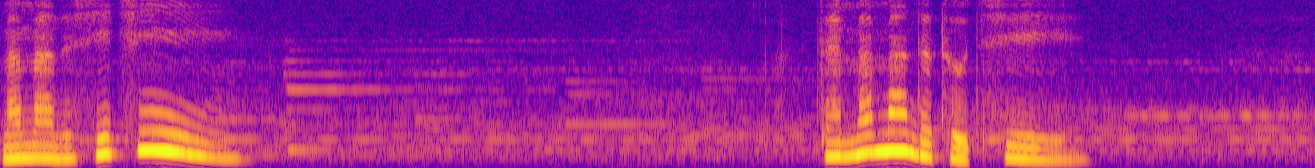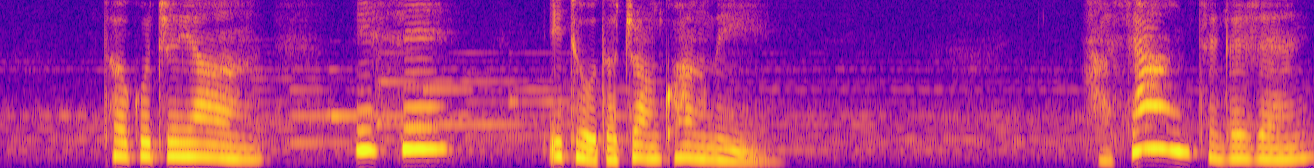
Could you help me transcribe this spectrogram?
慢慢的吸气，再慢慢的吐气。透过这样一吸一吐的状况里。好像整个人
